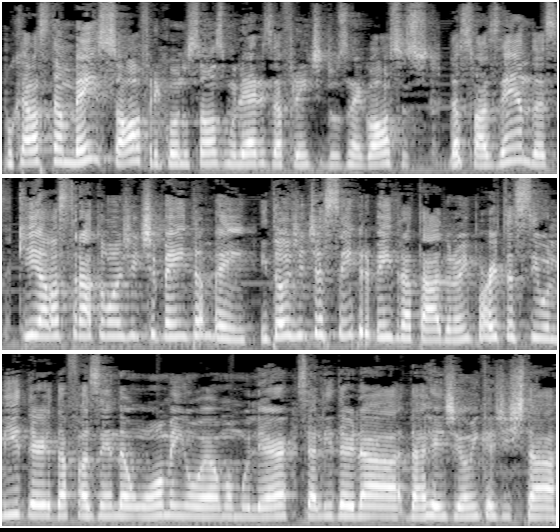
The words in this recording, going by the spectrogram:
porque elas também sofrem quando são as mulheres à frente dos negócios das fazendas, que elas tratam a gente bem também. Então a gente é sempre bem tratado, não importa se o líder da fazenda é um homem ou é uma mulher, se a líder da, da região em que a gente está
